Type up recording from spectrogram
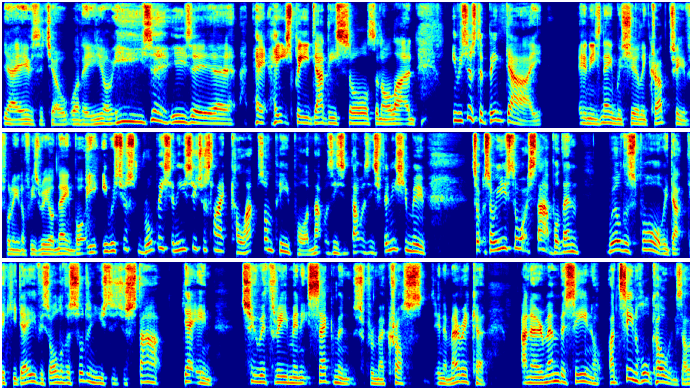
Yeah, he was a joke. What he, you know, easy, easy, uh, HP Daddy sauce and all that. And he was just a big guy and his name was Shirley Crabtree. Funny enough, his real name, but he, he was just rubbish, and he used to just like collapse on people, and that was his that was his finishing move. So so he used to watch that, but then World of Sport with that Dickie Davies, all of a sudden used to just start getting two or three minute segments from across in America. And I remember seeing, I'd seen Hulk Hogan I,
